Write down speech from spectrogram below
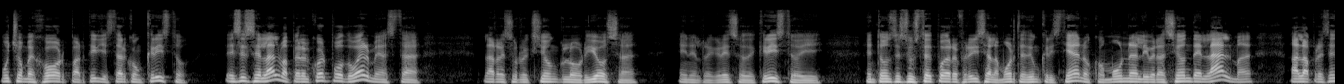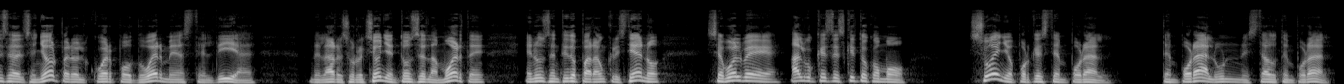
Mucho mejor partir y estar con Cristo. Ese es el alma, pero el cuerpo duerme hasta la resurrección gloriosa en el regreso de Cristo. Y entonces usted puede referirse a la muerte de un cristiano como una liberación del alma a la presencia del Señor, pero el cuerpo duerme hasta el día de la resurrección y entonces la muerte, en un sentido para un cristiano, se vuelve algo que es descrito como sueño porque es temporal, temporal, un estado temporal.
